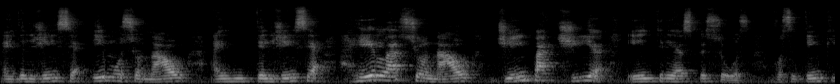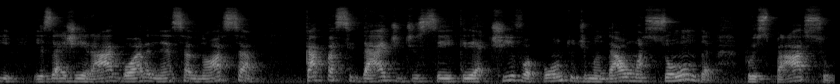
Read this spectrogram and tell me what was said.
a inteligência emocional, a inteligência relacional, de empatia entre as pessoas. Você tem que exagerar agora nessa nossa capacidade de ser criativo a ponto de mandar uma sonda para o espaço,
